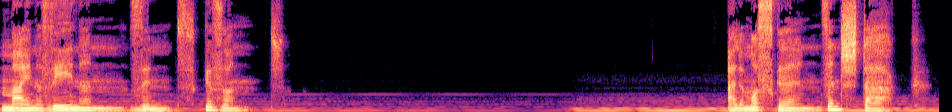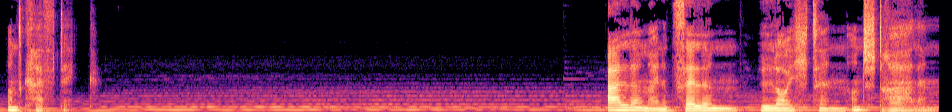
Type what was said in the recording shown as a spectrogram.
Meine Sehnen sind gesund. Alle Muskeln sind stark und kräftig. Alle meine Zellen leuchten und strahlen.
